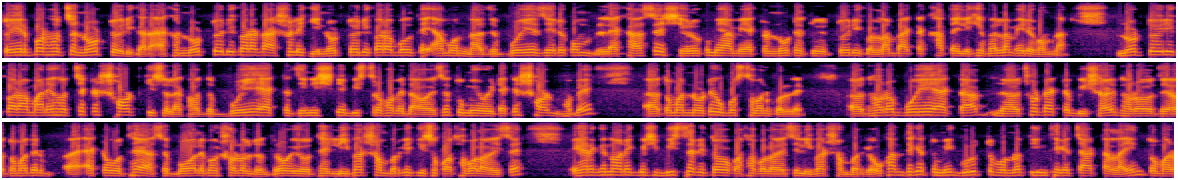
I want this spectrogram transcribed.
তো এরপর হচ্ছে নোট তৈরি করা। এখন নোট তৈরি করাটা আসলে কি? নোট তৈরি করা বলতে এমন না যে বইয়ে যেরকম লেখা আছে, সেরকমই আমি একটা নোটে তৈরি করলাম বা একটা খাতায় লিখে ফেললাম, এরকম না। নোট তৈরি করা মানে হচ্ছে একটা শর্ট কিছু লেখা। হতো বইয়ে একটা জিনিসকে বিস্তৃতভাবে দেওয়া হয়েছে, তুমি ওইটাকে শর্ট ভাবে তোমার নোটে উপস্থাপন করলে। ধরো বইয়ে একটা ছোট একটা বিষয় ধরো যে তোমাদের একটা অধ্যায় আছে, বল এবং সরল যন্ত্র। ওই অধ্যায় লিভার সম্পর্কে কিছু কথা বলা হয়েছে। এখানে কিন্তু অনেক বেশি বিস্তারিত কথা বলা হয়েছে লিভার সম্পর্কে। ওখান থেকে তুমি গুরুত্বপূর্ণ তিন থেকে চারটা লাইন, তোমার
